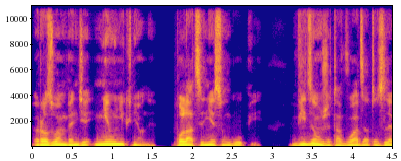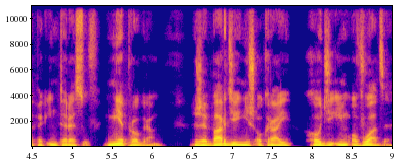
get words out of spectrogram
rozłam będzie nieunikniony. Polacy nie są głupi. Widzą, że ta władza to zlepek interesów, nie program, że bardziej niż o kraj chodzi im o władzę,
